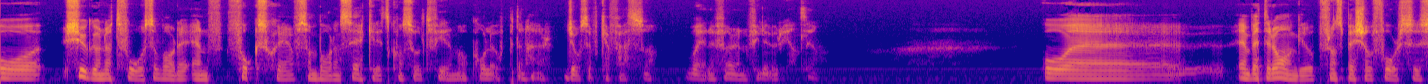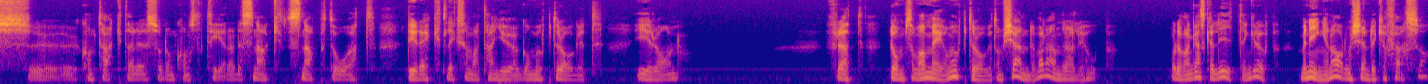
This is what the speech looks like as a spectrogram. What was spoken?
Och 2002 så var det en Fox-chef som bad en säkerhetskonsultfirma att kolla upp den här Joseph Cafasso. Vad är det för en filur egentligen? Och eh, en veterangrupp från Special Forces eh, kontaktades och de konstaterade snabbt, snabbt då att direkt liksom att han ljög om uppdraget i Iran. För att de som var med om uppdraget, de kände varandra allihop. Och det var en ganska liten grupp, men ingen av dem kände Cafasso.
